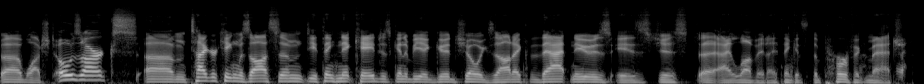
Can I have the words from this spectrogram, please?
uh, watched Ozarks. Um, Tiger King was awesome. Do you think Nick Cage is going to be a good Joe Exotic? That news is just, uh, I love it. I think it's the perfect match.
